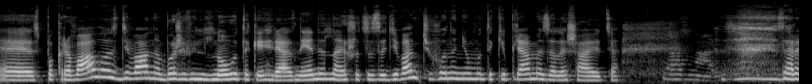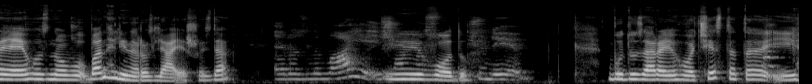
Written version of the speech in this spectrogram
е, з покривало з дивану. Боже, він знову такий грязний. Я не знаю, що це за диван, чого на ньому такі плями залишаються. Я знаю. Зараз я його знову. Бо Ангеліна розляє щось, да? Розливає і ще І воду. сюди. Буду зараз його чистити і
